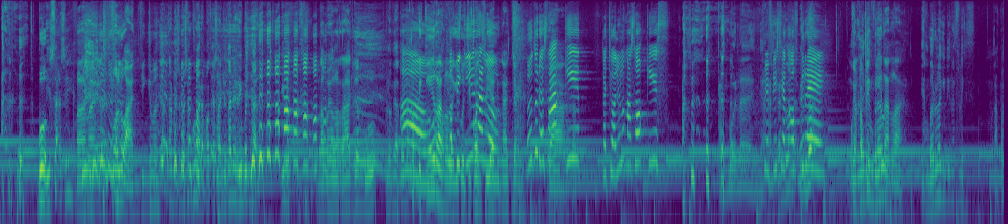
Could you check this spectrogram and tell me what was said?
Bu, Bisa sih. mana wah lu anjing emang. Enggak, ntar besok-besok gue gak ada podcast lanjutan nih ribet. Gini, Namanya olahraga, Bu. lu enggak gue Ah, Kepikiran lu lo lagi kepikiran kunci-kuncian lo. ngaceng. Lo tuh udah sakit, kecuali lo masokis. kan gue nanya. Kan- Fifty kan Shades of kan gua- Grey. Yang baru- kepikiran lah. Yang baru lagi di Netflix. Apa?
